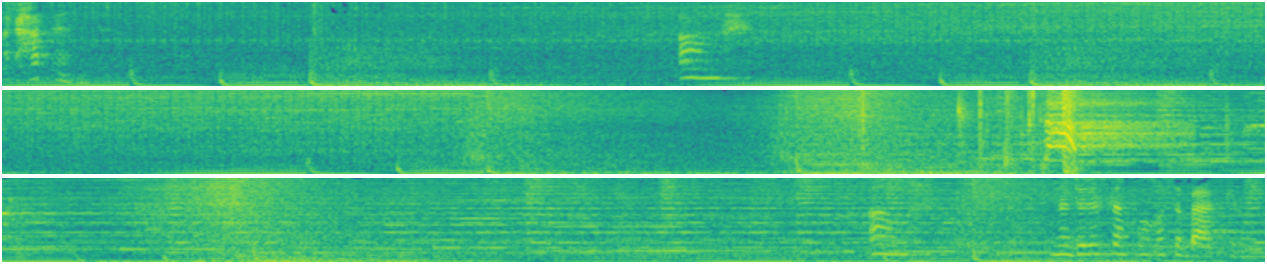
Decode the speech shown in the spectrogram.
what happened? Um, Nadulas lang po ako sa bathroom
